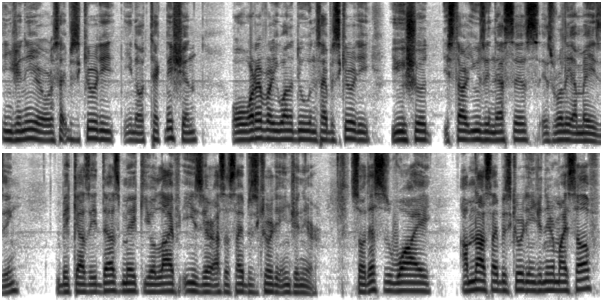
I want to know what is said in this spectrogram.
engineer or a cybersecurity you know technician or whatever you want to do in cybersecurity you should start using nessus. It's really amazing because it does make your life easier as a cybersecurity engineer. So this is why i'm not a cybersecurity engineer myself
